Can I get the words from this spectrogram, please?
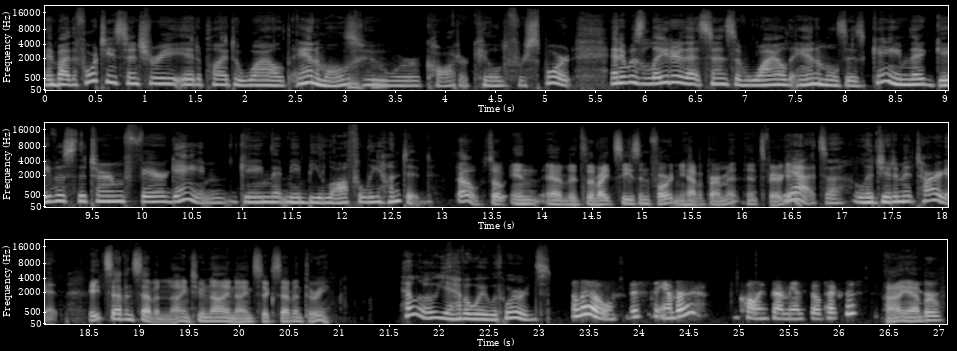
And by the 14th century, it applied to wild animals Mm-hmm. who were caught or killed for sport. And it was later that sense of wild animals as game that gave us the term fair game, game that may be lawfully hunted. Oh, so in uh, if it's the right season for it and you have a permit, it's fair game. Yeah, it's a legitimate target. 877 929 9673. Hello, you have a way with words. Hello, this is Amber I'm calling from Mansfield, Texas. Hi, Amber.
